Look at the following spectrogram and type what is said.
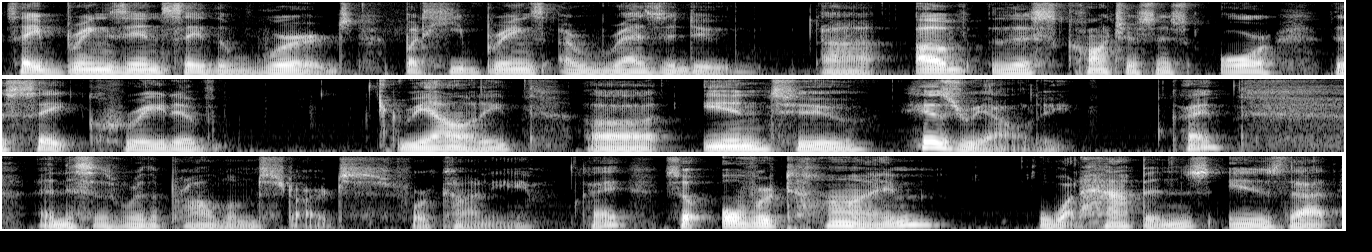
say brings in say the words but he brings a residue uh, of this consciousness or this say creative reality uh, into his reality. Okay? And this is where the problem starts for kanye. Okay? So over time what happens is that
